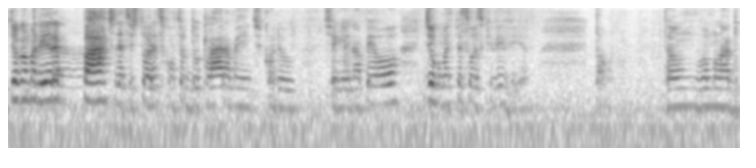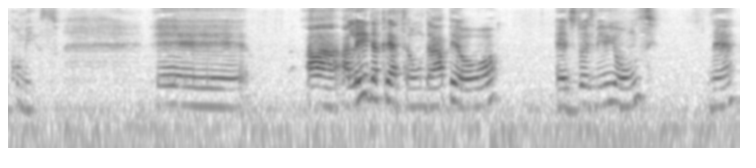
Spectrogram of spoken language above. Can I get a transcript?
de alguma maneira, ah. parte dessa história se consolidou claramente quando eu cheguei na APO, de algumas pessoas que viveram. Então, então vamos lá do começo. É, a, a lei da criação da APO é de 2011, né?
